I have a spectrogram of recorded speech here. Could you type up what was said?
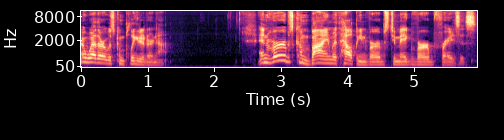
and whether it was completed or not and verbs combine with helping verbs to make verb phrases.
